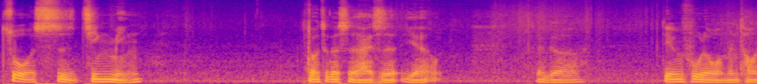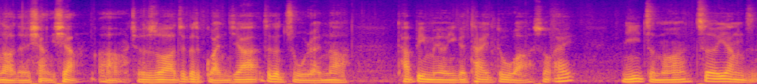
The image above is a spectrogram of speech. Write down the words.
做事精明。做这个事还是也这个颠覆了我们头脑的想象啊！就是说啊，这个管家这个主人呢，他并没有一个态度啊，说哎，你怎么这样子？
